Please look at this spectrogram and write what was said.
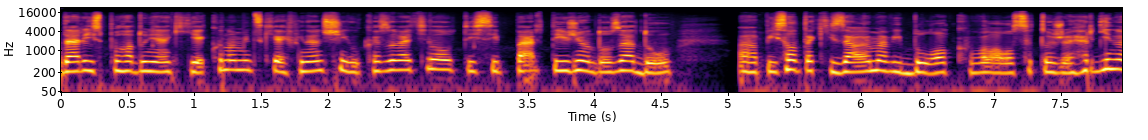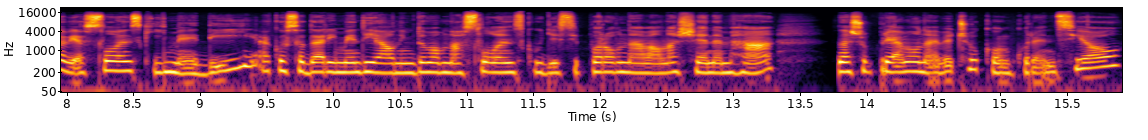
darí z pohľadu nejakých ekonomických a finančných ukazovateľov, ty si pár týždňov dozadu uh, písal taký zaujímavý blog, volalo sa to, že hrdinovia slovenských médií, ako sa darí mediálnym domom na Slovensku, kde si porovnával naše NMH s našou priamou najväčšou konkurenciou.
